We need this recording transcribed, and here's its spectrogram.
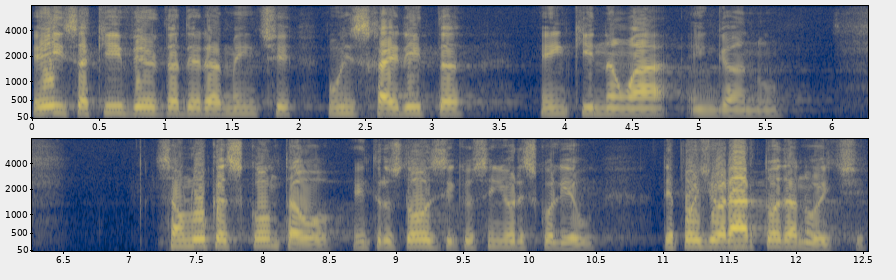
Eis aqui verdadeiramente um israelita em que não há engano. São Lucas conta-o entre os doze que o Senhor escolheu, depois de orar toda a noite,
